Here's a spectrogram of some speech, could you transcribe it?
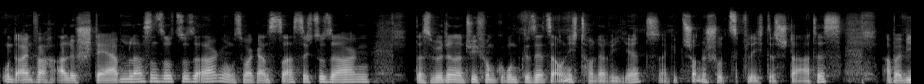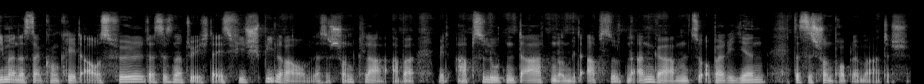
und einfach alle sterben lassen sozusagen, um es mal ganz drastisch zu sagen, das würde natürlich vom Grundgesetz auch nicht toleriert. Da gibt es schon eine Schutzpflicht des Staates. Aber wie man das dann konkret ausfüllt, das ist natürlich, da ist viel Spielraum, das ist schon klar. Aber mit absoluten Daten und mit absoluten Angaben zu operieren, das ist schon problematisch.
